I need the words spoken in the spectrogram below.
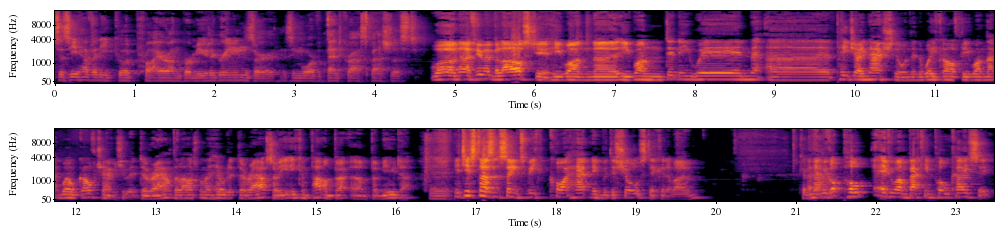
does he have any good prior on Bermuda greens, or is he more of a bent grass specialist? Well, no. If you remember last year, he won. Uh, he won. Didn't he win uh, PGA National? And then the week after, he won that World Golf Championship at Doral, the last one they held at Doral. So he, he can putt on, on Bermuda. Mm. It just doesn't seem to be quite happening with the short stick at the moment. Can and then we've got Paul, everyone backing Paul Casey.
